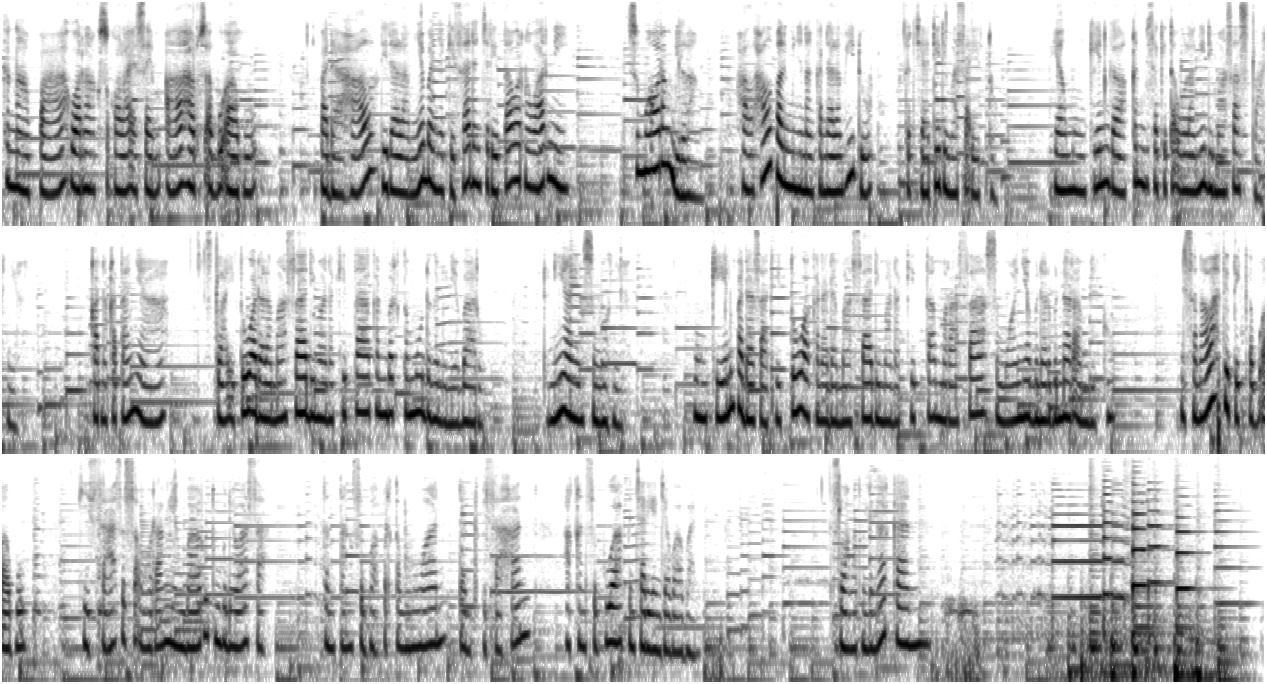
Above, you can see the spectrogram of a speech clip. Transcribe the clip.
Kenapa warna sekolah SMA harus abu-abu? Padahal di dalamnya banyak kisah dan cerita warna-warni. Semua orang bilang, hal-hal paling menyenangkan dalam hidup terjadi di masa itu, yang mungkin gak akan bisa kita ulangi di masa setelahnya. Karena katanya, setelah itu adalah masa di mana kita akan bertemu dengan dunia baru, dunia yang sungguhnya. Mungkin pada saat itu akan ada masa di mana kita merasa semuanya benar-benar ambigu. Di sanalah titik abu-abu, kisah seseorang yang baru tumbuh dewasa tentang sebuah pertemuan dan perpisahan akan sebuah pencarian jawaban. Selamat mendengarkan.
